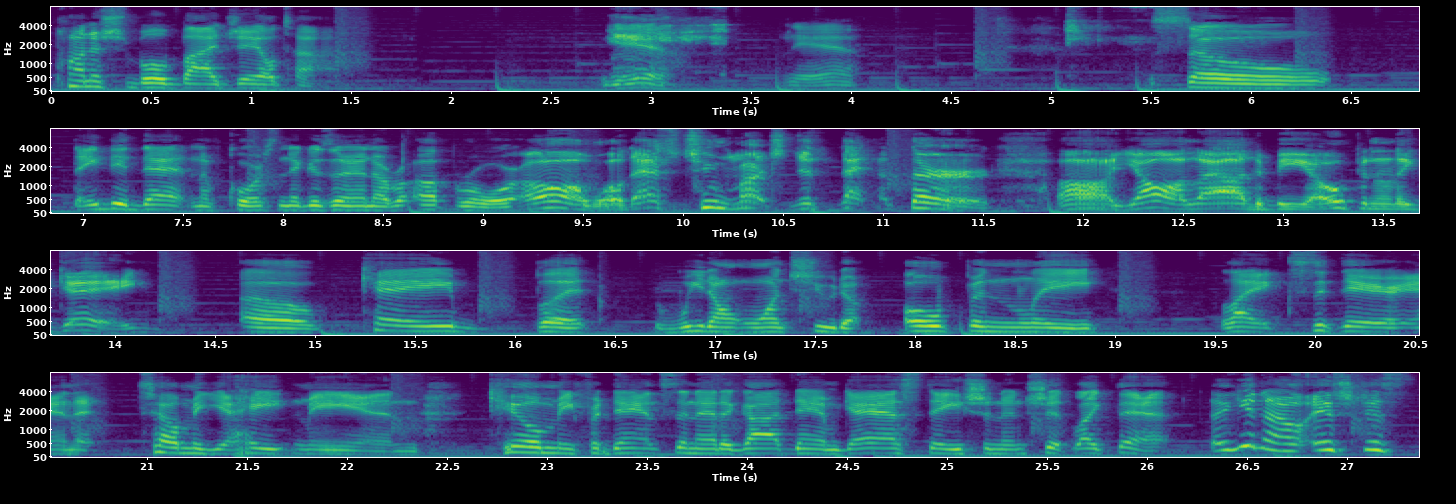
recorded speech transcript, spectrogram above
punishable by jail time. Yeah. Yeah. So they did that, and of course, niggas are in an uproar. Oh, well, that's too much. Just that and the third. Oh, y'all allowed to be openly gay. Okay, but we don't want you to openly, like, sit there and tell me you hate me and kill me for dancing at a goddamn gas station and shit like that. You know, it's just,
